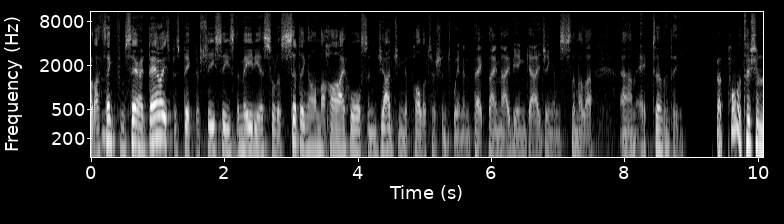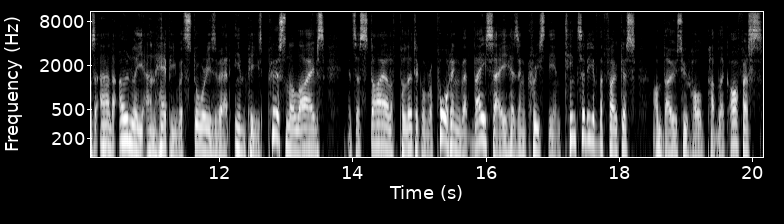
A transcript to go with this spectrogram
But I think from Sarah Dowie's perspective, she sees the media sort of sitting on the high horse and judging the politicians when, in fact, they may be engaging in similar um, activity. But politicians aren't only unhappy with stories about MPs' personal lives, it's a style of political reporting that they say has increased the intensity of the focus on those who hold public office.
